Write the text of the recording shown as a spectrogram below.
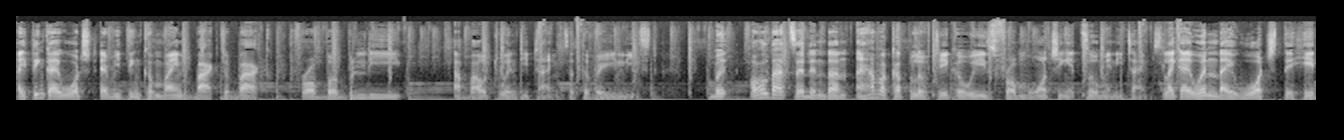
I think I watched everything combined back to back probably about 20 times at the very least. But all that said and done, I have a couple of takeaways from watching it so many times. Like I went and I watched the hit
